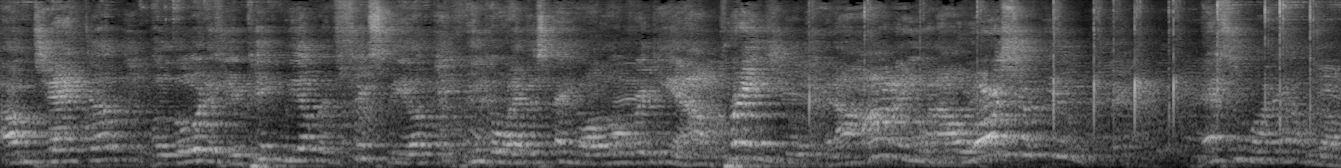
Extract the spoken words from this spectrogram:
I'm jacked up. But Lord, if you pick me up and fix me up, we go at this thing all over again. I'll praise you and I'll honor you and I'll worship you. And that's who I am, y'all.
